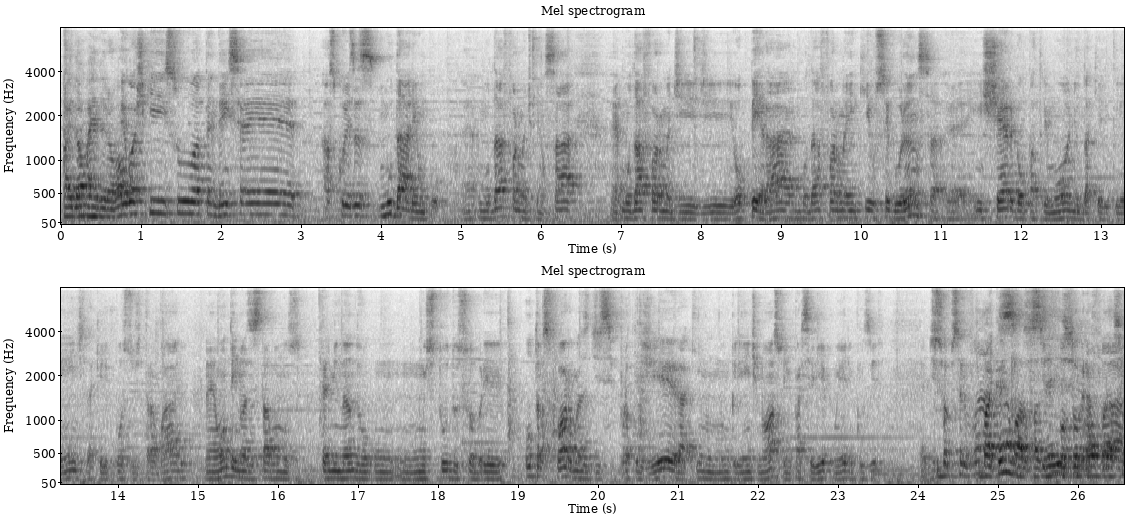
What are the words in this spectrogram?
Vai dar uma reviravolta? Eu acho que isso, a tendência é as coisas mudarem um pouco. Né? Mudar a forma de pensar, é, mudar a forma de, de, operar, mudar a forma em que o segurança é, enxerga o patrimônio daquele cliente, daquele posto de trabalho. Né? Ontem nós estávamos terminando um, um, estudo sobre outras formas de se proteger aqui num, num cliente nosso, em parceria com ele, inclusive de se observar, Bacana, mano, fazer se fotografar.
